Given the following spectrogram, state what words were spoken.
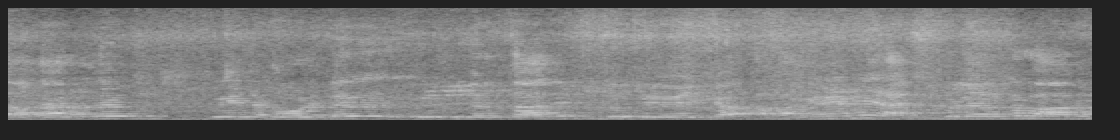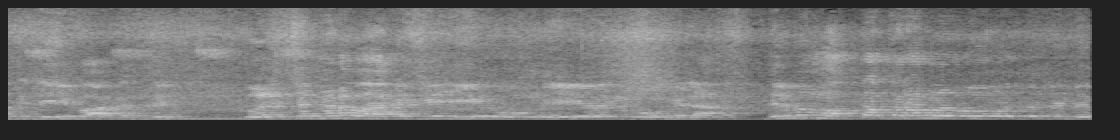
സാധാരണ പിന്നെ ബോൾട്ട് നിർത്താതെ ഇത് ഉപയോഗിക്കാം. അപ്പൊ അങ്ങനെയാണ് ആക്സിക്കുലറിന്റെ ഭാഗം ഇത് ഈ ഭാഗത്ത് വെളിച്ചെണ്ണയുടെ ഭാഗത്ത് ഈ റൂം ഈ ഒരു റൂമില ഇതിലിപ്പോ മൊത്തം എത്ര നമ്മൾ റൂം എടുത്തിട്ടുണ്ട്?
